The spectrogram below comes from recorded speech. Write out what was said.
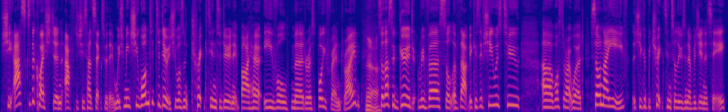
she asks the question after she's had sex with him, which means she wanted to do it. She wasn't tricked into doing it by her evil, murderous boyfriend, right? Yeah. So that's a good reversal of that because if she was too, uh, what's the right word? So naive that she could be tricked into losing her virginity,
